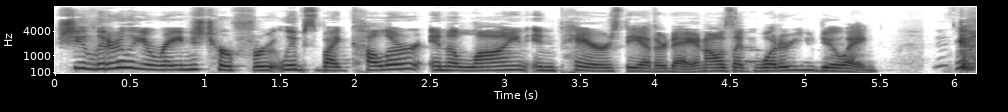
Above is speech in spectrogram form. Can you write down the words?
She literally arranged her Froot Loops by color in a line in pairs the other day and I was like, "What are you doing?" my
